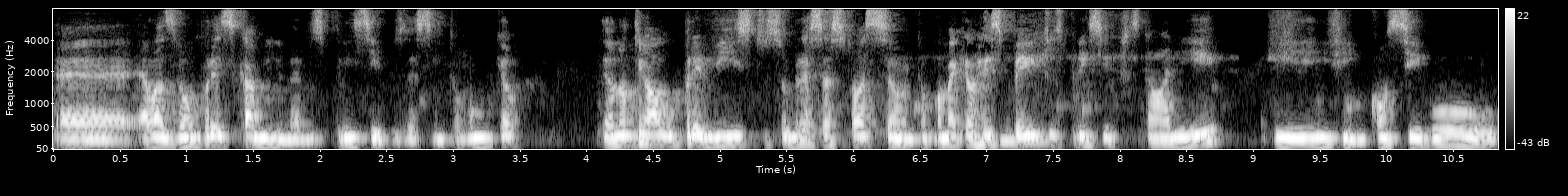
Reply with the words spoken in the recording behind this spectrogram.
é, elas vão por esse caminho, né, dos princípios, assim. Então, como que eu, eu não tenho algo previsto sobre essa situação, então como é que eu respeito os princípios que estão ali e, enfim, consigo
